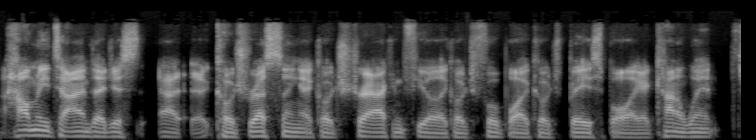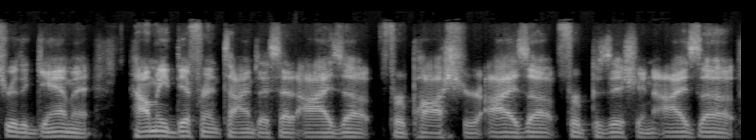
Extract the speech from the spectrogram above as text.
how many times I just I coach wrestling, I coach track and field, I coach football, I coach baseball. Like I kind of went through the gamut. How many different times I said eyes up for posture, eyes up for position, eyes up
